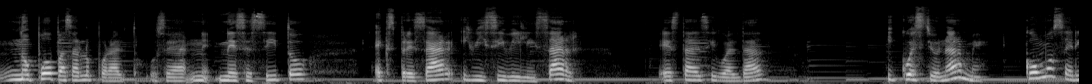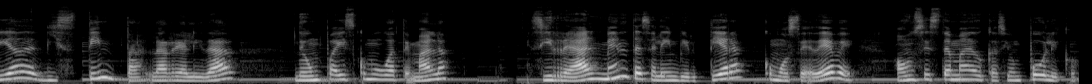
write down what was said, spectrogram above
no puedo pasarlo por alto. O sea, necesito expresar y visibilizar esta desigualdad y cuestionarme cómo sería de distinta la realidad de un país como Guatemala si realmente se le invirtiera como se debe a un sistema de educación público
